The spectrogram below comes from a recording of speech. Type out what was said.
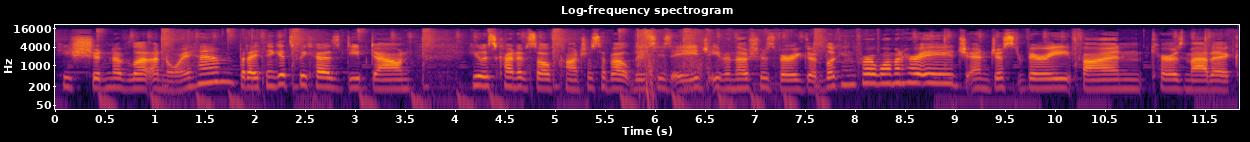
he shouldn't have let annoy him, but I think it's because deep down he was kind of self-conscious about Lucy's age even though she was very good looking for a woman her age and just very fun, charismatic,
